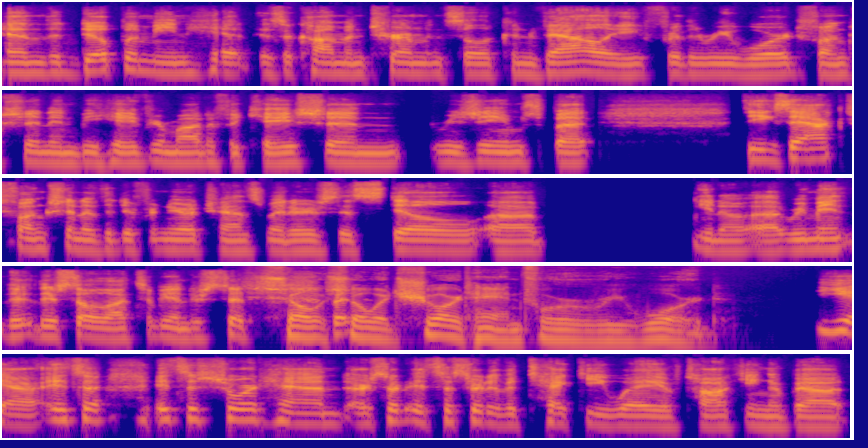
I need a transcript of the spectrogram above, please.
And the dopamine hit is a common term in Silicon Valley for the reward function in behavior modification regimes. But the exact function of the different neurotransmitters is still uh, you know uh, remain there, there's still a lot to be understood so but, so it's shorthand for a reward yeah it's a it's a shorthand or sort of it's a sort of a techie way of talking about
